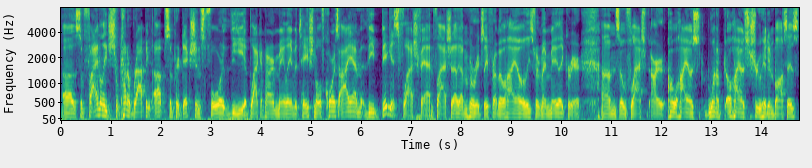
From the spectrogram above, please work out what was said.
Uh, so finally, just kind of wrapping up some predictions for the Black Empire Melee Invitational. Of course, I am the biggest Flash fan. Flash, uh, I'm originally from Ohio, at least for my Melee career. Um, so Flash, our Ohio's one of Ohio's true hidden bosses.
